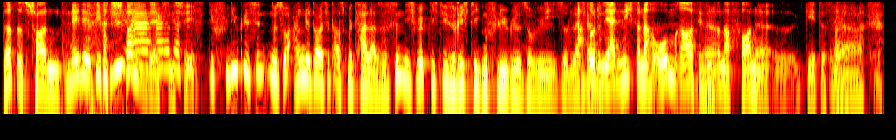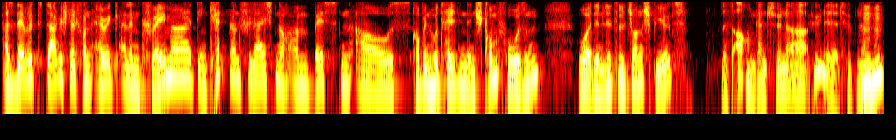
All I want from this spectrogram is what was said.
Das ist schon, Nee, die, die, Flü schon Ah, sehr das Klischee. Ist, die Flügel sind nur so angedeutet aus Metall. Also es sind nicht wirklich diese richtigen Flügel, so wie so Ach so, ja, nicht so nach oben raus, die sind so nach vorne, äh, geht es halt. Ja, also der wird dargestellt von Eric Allen Kramer. Den kennt man vielleicht noch am besten aus Robin Hood Helden in Strumpfhosen, wo er den Little John spielt. Das ist auch ein ganz schöner Hühne, der Typ, ne? Mhm,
